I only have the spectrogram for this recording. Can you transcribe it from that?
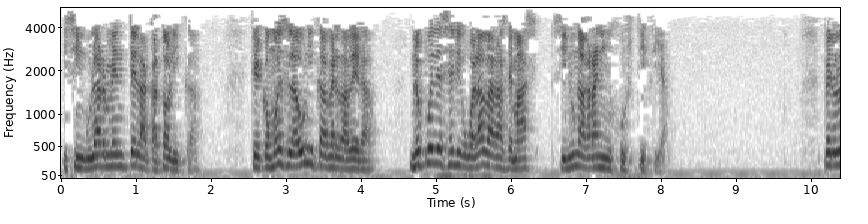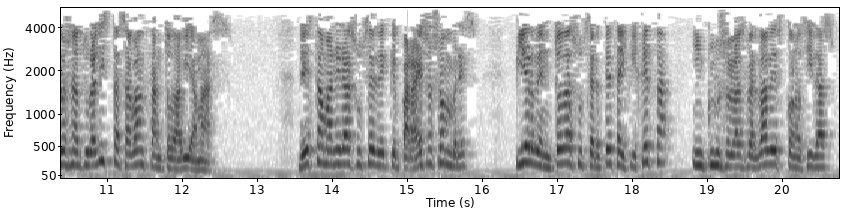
y singularmente la católica, que como es la única verdadera, no puede ser igualada a las demás sin una gran injusticia. Pero los naturalistas avanzan todavía más. De esta manera sucede que para esos hombres pierden toda su certeza y fijeza incluso las verdades conocidas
